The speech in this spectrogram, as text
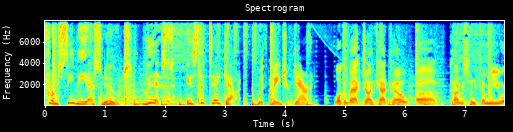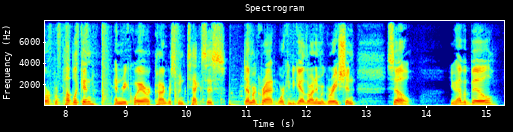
From CBS News, this is The Takeout with Major Garrett. Welcome back, John Katko, uh, Congressman from New York, Republican. Henry Cuellar, Congressman Texas, Democrat, working together on immigration. So, you have a bill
